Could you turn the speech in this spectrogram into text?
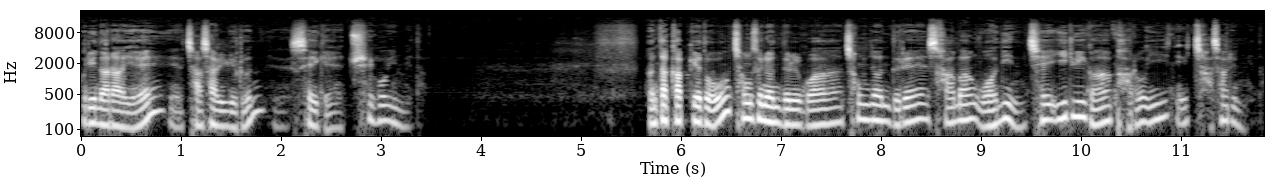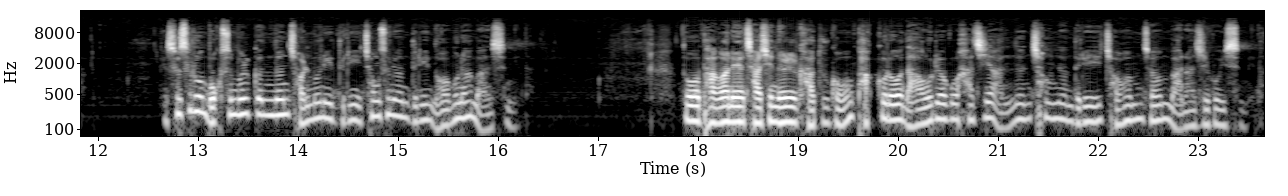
우리나라의 자살률은 세계 최고입니다. 안타깝게도 청소년들과 청년들의 사망 원인 제1위가 바로 이 자살입니다. 스스로 목숨을 끊는 젊은이들이 청소년들이 너무나 많습니다. 또 방 안에 자신을 가두고 밖으로 나오려고 하지 않는 청년들이 점점 많아지고 있습니다.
